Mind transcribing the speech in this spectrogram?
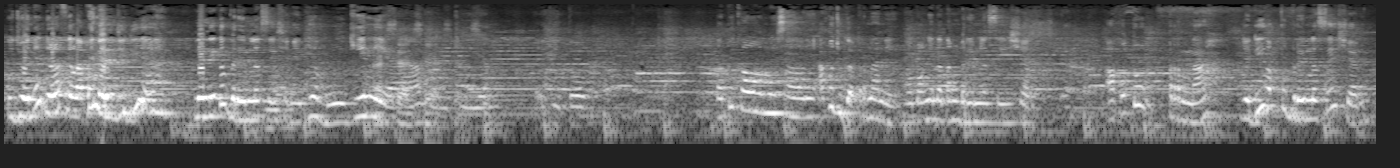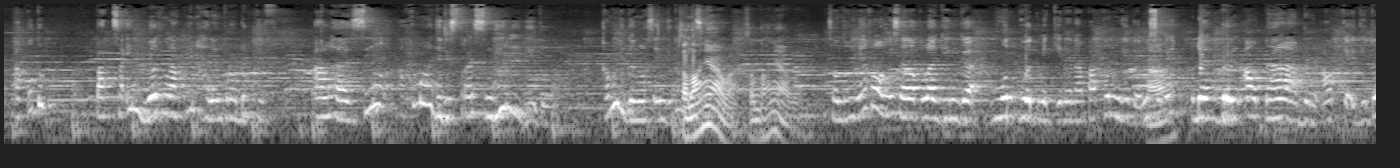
tujuannya adalah fill up energi dia dan itu brainless sessionnya dia mungkin ya. Yes, yes, yes, mungkin yes. kayak gitu. Tapi kalau misalnya aku juga pernah nih ngomongin tentang brainless session aku tuh pernah jadi waktu brainless session aku tuh paksain buat ngelakuin hal yang produktif. Alhasil aku malah jadi stres sendiri gitu. Kamu juga ngerasain gitu Contohnya apa? Contohnya apa? contohnya kalau misalnya aku lagi nggak mood buat mikirin apa pun gitu misalnya udah burn out nah burn out kayak gitu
